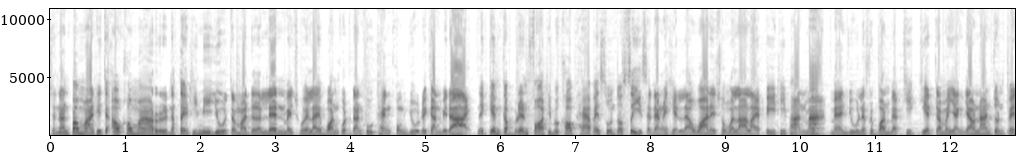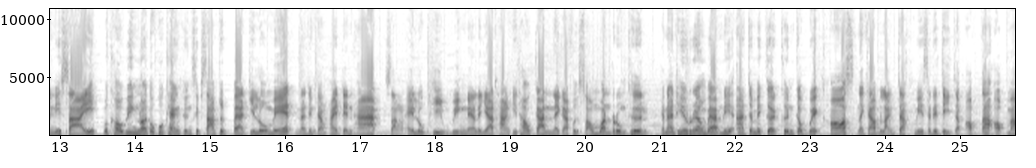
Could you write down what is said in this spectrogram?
ฉะนั้นเป้าหมายที่จะเอาเข้ามาหรือนักเตะที่มีอยู่จะมาเดินเล่นไม่ช่วยไล่บอลกดดันคู่แข่งคงอยู่ด้วยกันไม่ได้ ในเกมกับเบรนท์ฟอร์ดที่พวกเขาแพ้ไป0ต่อ4แสดงให้เห็นแล้วว่าในช่วงเวลาหลายปีที่ผ่านมาแมนยูเล่นฟุตบอลแบบขี้เกียจกันมาอย่างยาวนานจนเป็นนิสัย พวกเขาวิ่งน้อยกว่าคู่แข่งถึง 13.8 กิโลเมตร นั่นจึงทำให้เตนฮากสั่งให้ลูกทีมวิ่งในระยะทางที่เท่ากันในการฝึกซ้อมวันรุ่งขึ้น ขณะที่เรื่องแบบนี้อาจจะไม่เกิดขึ้นกับเวกฮอสนะครับหลังจากมีสถิติจากออฟตาออกมา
